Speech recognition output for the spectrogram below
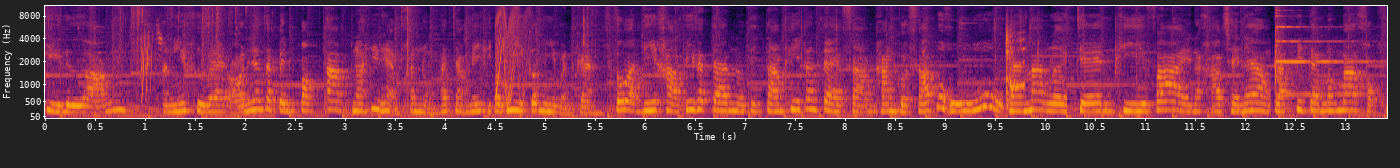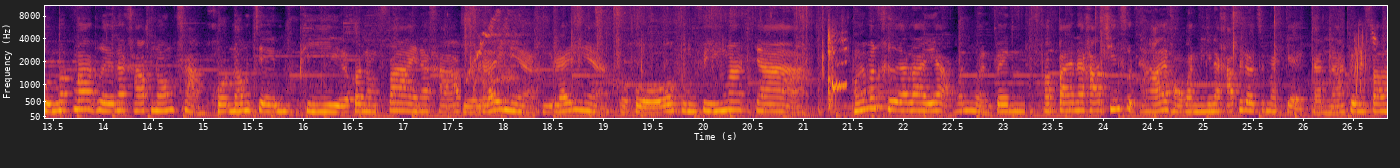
สีเหลือง อันนี้คืออะไร อ๋อ นี่น่าจะเป็นป๊อปอัพนะที่แถมขนมถ้าจำไม่ผิดพี่ก็มีเหมือนกัน สวัสดีค่ะพี่สแตมหนูติดตามพี่ตั้งแต่ 3,000 กว่าซับ โอ้โหนานมากเลยเจนพีฝ้ายนะครับชแนลรักพี่แตมมากๆ ขอบคุณมากๆเลยนะครับ น้อง 3 คนน้องเจนพีแล้วก็น้องฝ้ายนะครับคือไรเนี่ยคือไรเนี่ย โอ้โหฟุ้งฟิ้งมากจ้า เฮ้ยมันคืออะไรอะ มันเหมือนเป็นต่อไปนะครับชิ้นสุดท้ายของวันนี้นะครับที่เราจะมาแกะกันนะ เป็นสล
